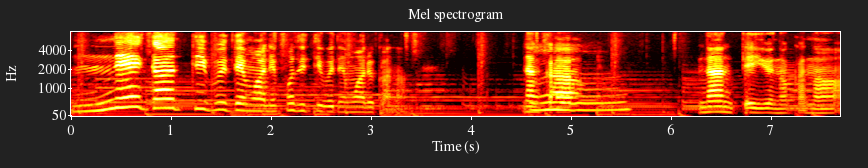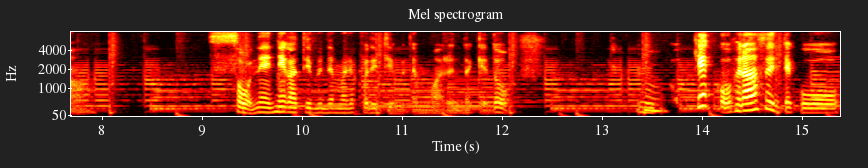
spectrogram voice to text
ネガティブでもありポジティブでもあるかな。なんうかーん。なんていうのかなそうねネガティブでもありポジティブでもあるんだけど、うん。うん。結構フランス人ってこ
